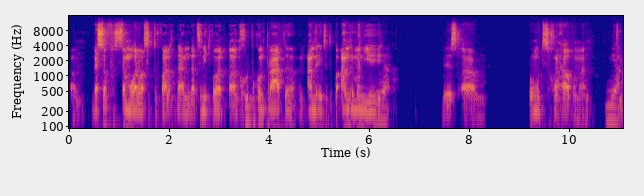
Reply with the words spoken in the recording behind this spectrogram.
Um, best op Samora was het toevallig dan dat ze niet voor uh, groepen kon praten. Een ander heeft het op een andere manier. Ja. Dus um, we moeten ze gewoon helpen, man. Ja.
